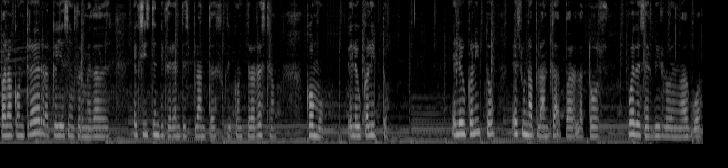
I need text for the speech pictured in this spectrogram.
Para contraer aquellas enfermedades existen diferentes plantas que contrarrestan, como el eucalipto. El eucalipto es una planta para la tos. Puede servirlo en agua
